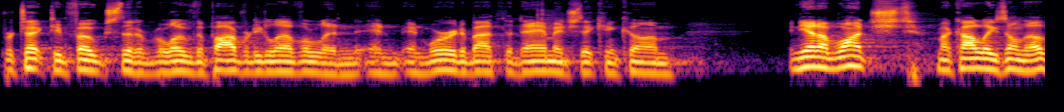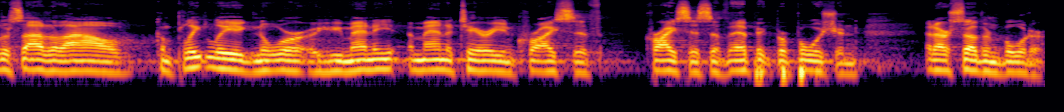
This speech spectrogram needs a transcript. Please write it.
protecting folks that are below the poverty level and, and, and worried about the damage that can come. And yet, I've watched my colleagues on the other side of the aisle completely ignore a humani- humanitarian crisis crisis of epic proportion at our southern border.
